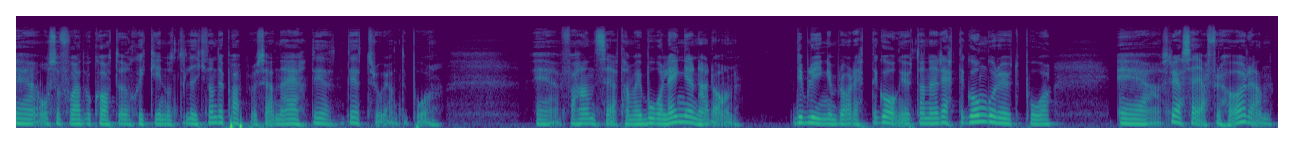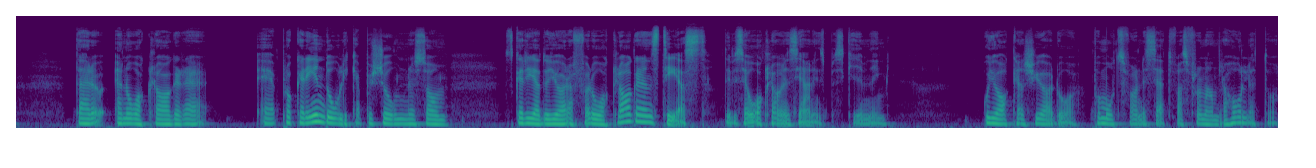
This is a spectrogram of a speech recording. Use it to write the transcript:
Eh, och så får advokaten skicka in något liknande papper och säga nej, det, det tror jag inte på. Eh, för han säger att han var i Borlänge den här dagen. Det blir ingen bra rättegång utan en rättegång går ut på, eh, skulle jag säga, förhören. Där en åklagare eh, plockar in olika personer som ska redogöra för åklagarens tes, det vill säga åklagarens gärningsbeskrivning. Och jag kanske gör då på motsvarande sätt fast från andra hållet då.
